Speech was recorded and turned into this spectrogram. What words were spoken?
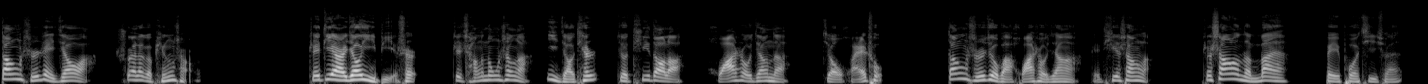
当时这跤啊，摔了个平手。这第二跤一比试，这常东升啊，一脚踢儿就踢到了华寿江的脚踝处，当时就把华寿江啊给踢伤了。这伤了怎么办呀？被迫弃权。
